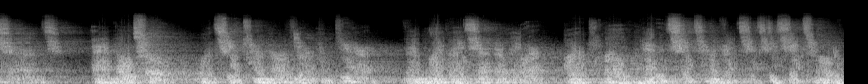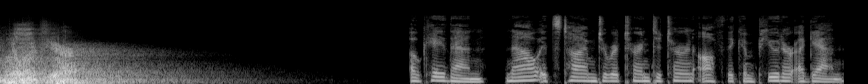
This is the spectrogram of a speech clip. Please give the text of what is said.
And also, once you turn off your computer, then like I said earlier, our 12 and 666 mode will appear. Okay then, now it's time to return to turn off the computer again.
